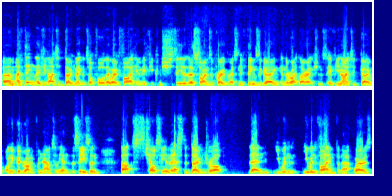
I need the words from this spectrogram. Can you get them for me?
Um, I think that if United don't make the top four, they won't fire him if you can see that there's signs of progress and if things are going in the right directions. If United go on a good run from now till the end of the season, but Chelsea and Leicester don't drop, then you wouldn't you wouldn't fire him for that. Whereas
